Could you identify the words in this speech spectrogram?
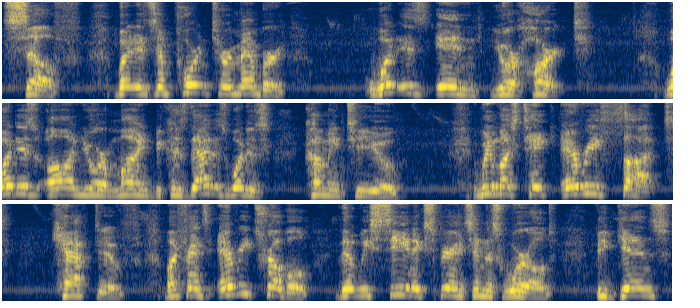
self. But it's important to remember what is in your heart, what is on your mind, because that is what is coming to you. We must take every thought captive. My friends, every trouble that we see and experience in this world begins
